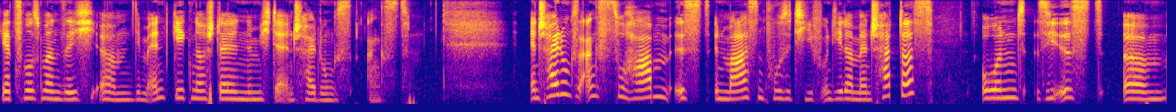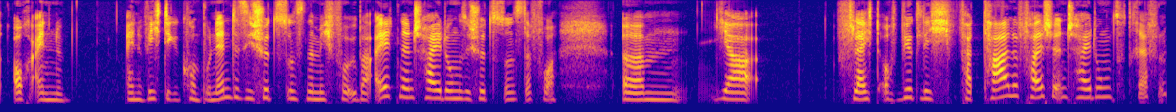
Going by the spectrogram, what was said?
Jetzt muss man sich ähm, dem Endgegner stellen, nämlich der Entscheidungsangst. Entscheidungsangst zu haben ist in Maßen positiv und jeder Mensch hat das und sie ist ähm, auch eine eine wichtige Komponente. Sie schützt uns nämlich vor übereilten Entscheidungen. Sie schützt uns davor, ähm, ja, vielleicht auch wirklich fatale falsche Entscheidungen zu treffen.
